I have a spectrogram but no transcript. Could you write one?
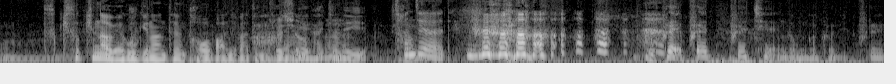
어. 특히, 특히 나 외국인한테는 더 많이 받으니까 그렇죠. 이게 하여튼 어. 이 천재여야 돼. 그 프레 프레 프레체인가 뭔가 그런 프레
